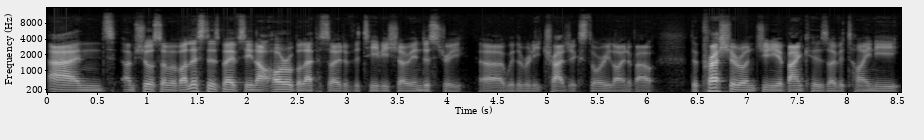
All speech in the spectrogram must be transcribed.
And I'm sure some of our listeners may have seen that horrible episode of the TV show Industry uh, with a really tragic storyline about the pressure on junior bankers over tiny,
